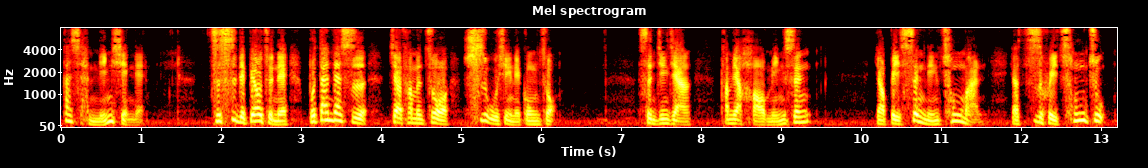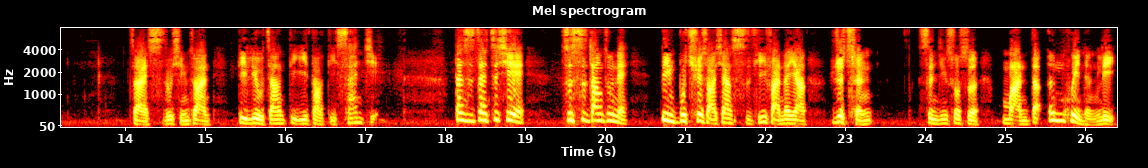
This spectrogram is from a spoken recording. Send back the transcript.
但是很明显的，这事的标准呢，不单单是叫他们做事务性的工作。圣经讲，他们要好名声，要被圣灵充满，要智慧充足。在使徒行传第六章第一到第三节。但是在这些知识当中呢，并不缺少像史提凡那样热忱。圣经说是满的恩惠能力，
